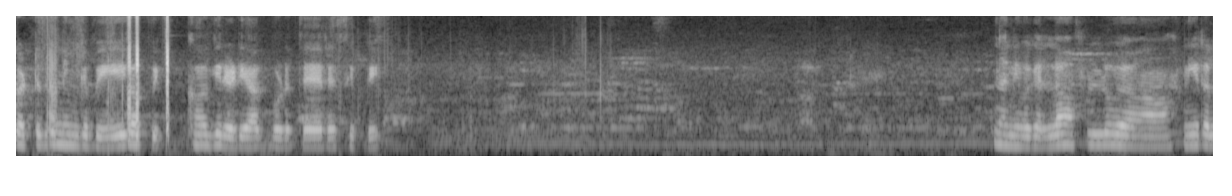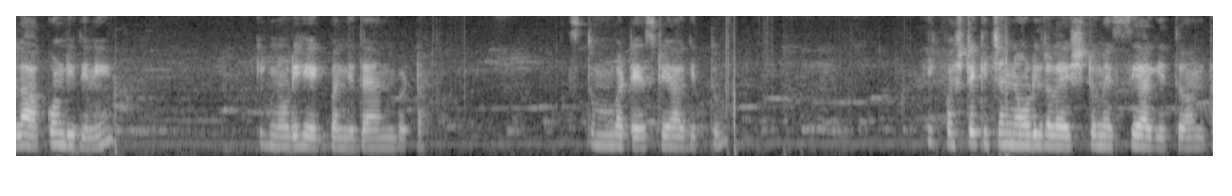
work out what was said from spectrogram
ಕಟ್ಟಿದ್ರೆ ನಿಮಗೆ ಬೇಗ ಕ್ವಿಕ್ಕಾಗಿ ರೆಡಿ ಆಗಿಬಿಡುತ್ತೆ ರೆಸಿಪಿ. ನಾನು ಇವಾಗೆಲ್ಲ ಫುಲ್ಲು ನೀರೆಲ್ಲ ಹಾಕ್ಕೊಂಡಿದ್ದೀನಿ. ಈಗ ನೋಡಿ ಹೇಗೆ ಬಂದಿದೆ ಅಂದ್ಬಿಟ್ಟು ತುಂಬ ಟೇಸ್ಟಿಯಾಗಿತ್ತು ಈಗ ಫಸ್ಟೇ ಕಿಚನ್ ನೋಡಿದ್ರಲ್ಲ ಎಷ್ಟು ಮೆಸ್ಸಿ ಆಗಿತ್ತು ಅಂತ.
